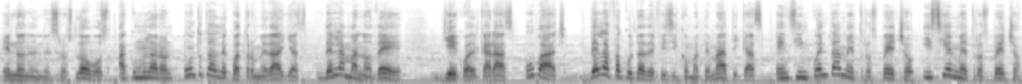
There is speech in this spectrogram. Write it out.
en donde nuestros lobos acumularon un total de cuatro medallas de la mano de Diego Alcaraz Ubach de la Facultad de Físico-Matemáticas en 50 metros pecho y 100 metros pecho,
